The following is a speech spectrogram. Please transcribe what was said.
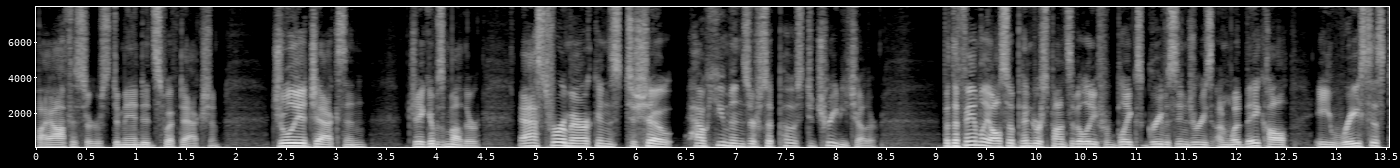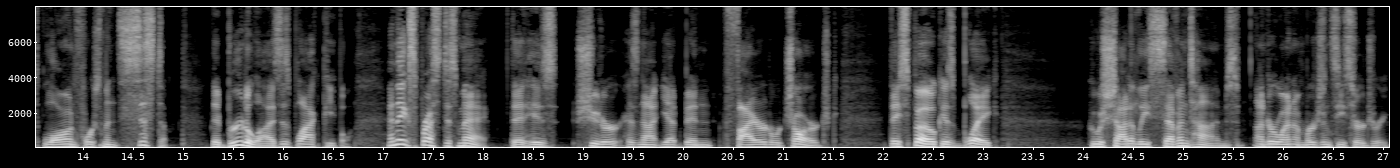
by officers demanded swift action. Julia Jackson, Jacob's mother, asked for Americans to show how humans are supposed to treat each other. But the family also pinned responsibility for Blake's grievous injuries on what they call a racist law enforcement system that brutalizes black people. And they expressed dismay that his shooter has not yet been fired or charged. They spoke as Blake, who was shot at least seven times, underwent emergency surgery.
